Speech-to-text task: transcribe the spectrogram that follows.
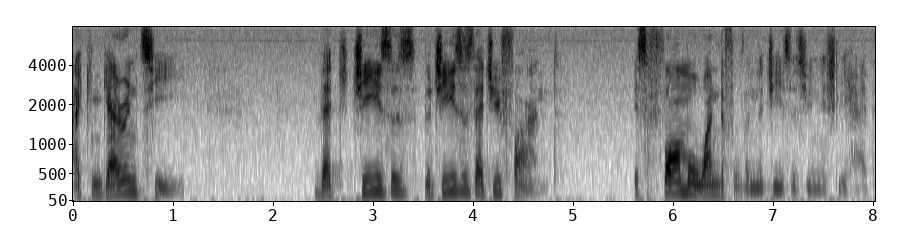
I can guarantee that Jesus, the Jesus that you find, is far more wonderful than the Jesus you initially had.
